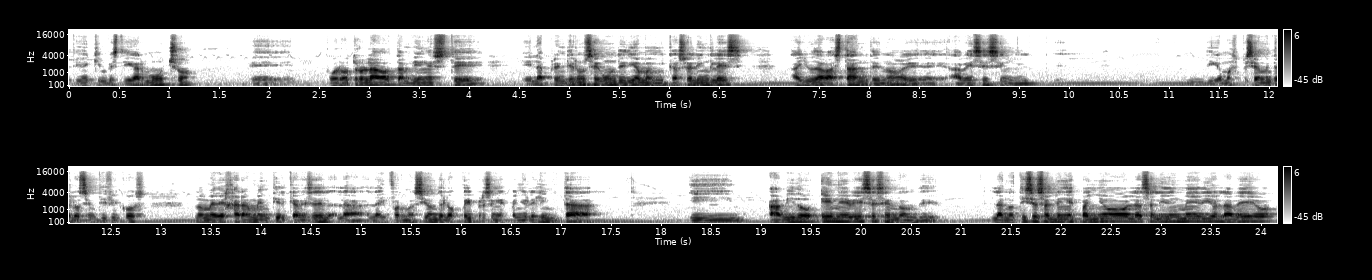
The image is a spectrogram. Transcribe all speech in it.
tiene que investigar mucho. Eh, por otro lado, también este, el aprender un segundo idioma, en mi caso el inglés, ayuda bastante, ¿no? Eh, a veces, en, digamos, especialmente los científicos, no me dejarán mentir que a veces la, información de los papers en español es limitada. Y ha habido N veces en donde la noticia salió en español, ha salido en medios, la veo,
